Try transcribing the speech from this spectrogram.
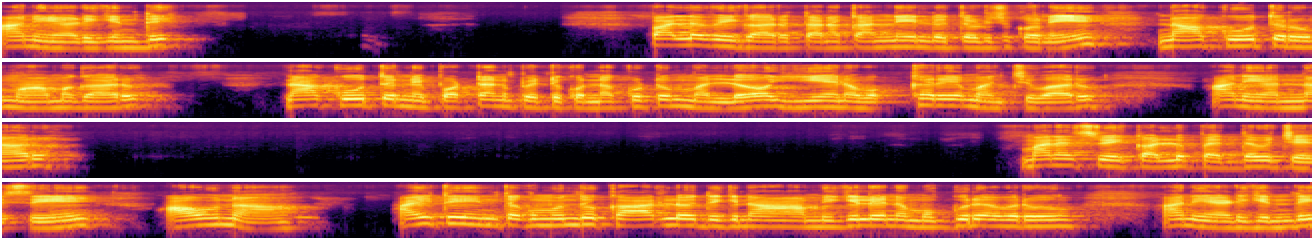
అని అడిగింది. పల్లవి గారు తన కన్నీళ్ళు తుడుచుకొని నా కూతురు మామగారు. నా కూతుర్ని పొట్టను పెట్టుకున్న కుటుంబంలో ఈయన ఒక్కరే మంచివారు అని అన్నారు. మనస్వి కళ్ళు పెద్దవి చేసి అవునా? అయితే ఇంతకుముందు కారులో దిగిన ఆ మిగిలిన ముగ్గురెవరు? అని అడిగింది.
